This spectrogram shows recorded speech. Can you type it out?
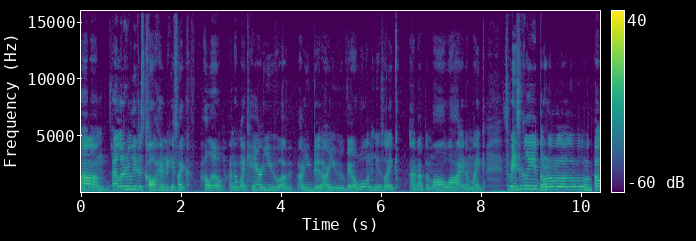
Um, I literally just call him and he's like, hello. And I'm like, hey, are you, are you, are you available? And he's like, I'm at the mall, why? And I'm like, so basically, blah, blah, blah,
